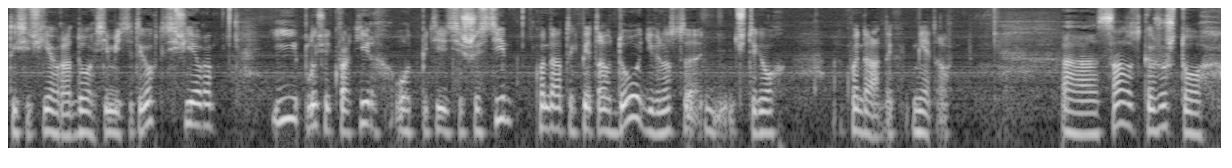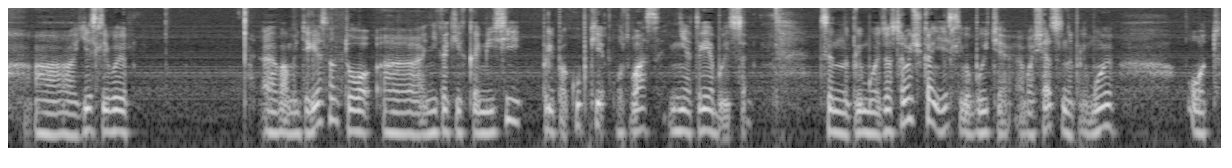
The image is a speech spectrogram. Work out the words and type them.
тысяч евро до 73 тысяч евро и площадь квартир от 56 квадратных метров до 94 квадратных метров. А, сразу скажу, что а, если вы а, вам интересно, то никаких комиссий при покупке от вас не требуется. Цены напрямую от застройщика, если вы будете обращаться напрямую от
